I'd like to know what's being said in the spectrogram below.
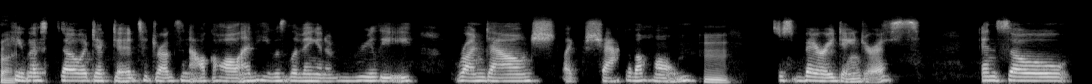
Right. He was so addicted to drugs and alcohol, and he was living in a really rundown, sh- like shack of a home. Mm. Just very dangerous. And so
